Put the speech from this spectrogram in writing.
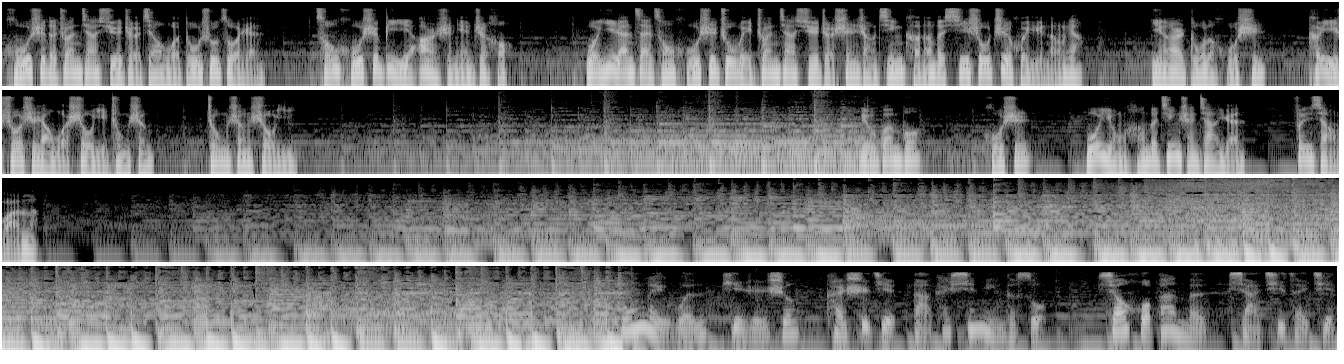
胡适的专家学者教我读书做人。从胡适毕业二十年之后，我依然在从胡适诸位专家学者身上尽可能的吸收智慧与能量，因而读了胡适，可以说是让我受益终生，终生受益。刘关波，胡适。我永恒的精神家园。分享完了。读美文品人生看世界打开心灵的锁。小伙伴们下期再见。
